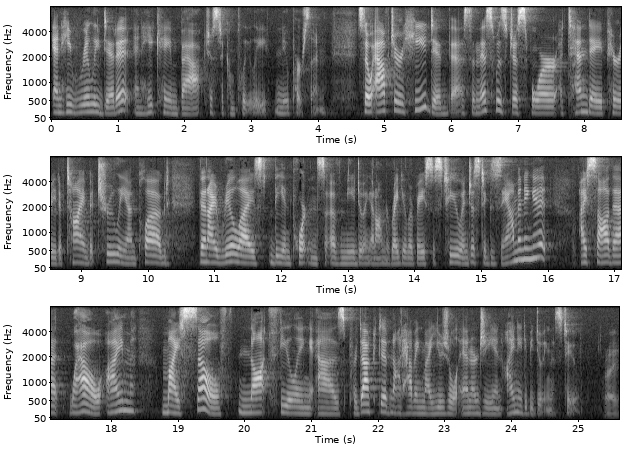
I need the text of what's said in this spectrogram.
and he really did it and he came back just a completely new person. So after he did this, and this was just for a 10-day period of time, but truly unplugged, then I realized the importance of me doing it on a regular basis too and just examining it, I saw that wow, I'm myself not feeling as productive, not having my usual energy, and I need to be doing this too. Right.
